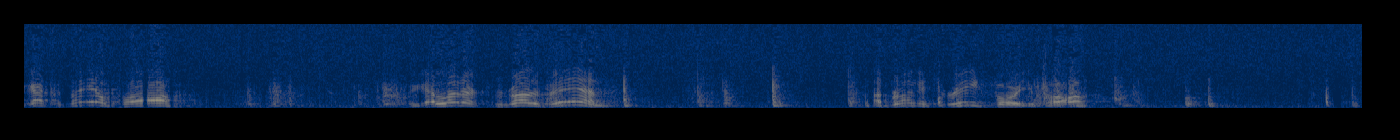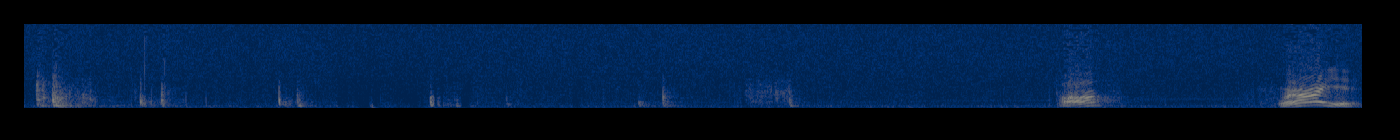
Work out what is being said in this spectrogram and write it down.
I got the mail, Paul. We got a letter from Brother Ben. I brought it to read for you, Paul. Paul? Where are you?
